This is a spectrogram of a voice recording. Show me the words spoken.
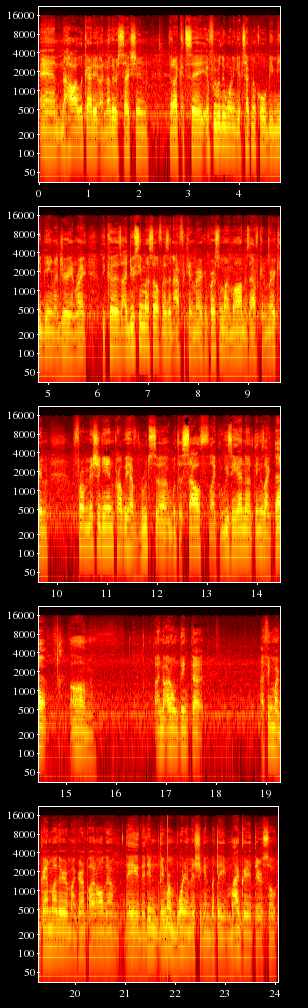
And how I look at it, another section that I could say, if we really want to get technical, would be me being Nigerian, right? Because I do see myself as an African American person. My mom is African American from Michigan, probably have roots uh, with the South, like Louisiana, things like that. Um, I know I don't think that. I think my grandmother, my grandpa, and all them, they they didn't they weren't born in Michigan, but they migrated there. So,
